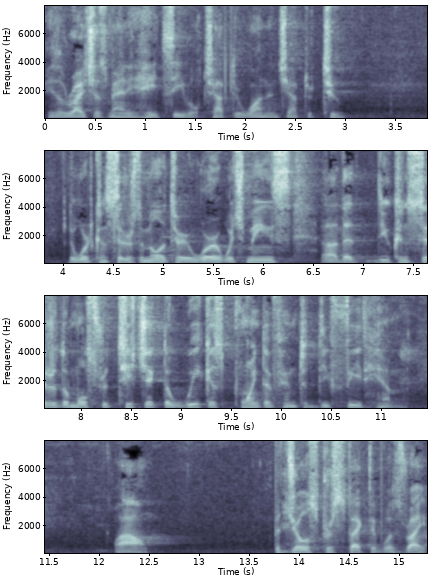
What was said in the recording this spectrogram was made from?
He's a righteous man. He hates evil, chapter 1 and chapter 2. The word considers the military word, which means uh, that you consider the most strategic, the weakest point of him to defeat him. Wow. But Job's perspective was right.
